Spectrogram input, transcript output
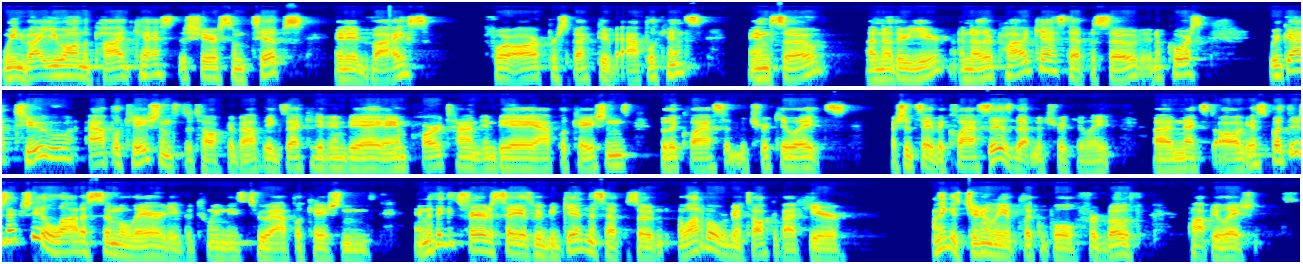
we invite you on the podcast to share some tips and advice for our prospective applicants. And so, another year, another podcast episode, and of course, We've got two applications to talk about the executive MBA and part time MBA applications for the class that matriculates. I should say the classes that matriculate uh, next August, but there's actually a lot of similarity between these two applications. And I think it's fair to say as we begin this episode, a lot of what we're going to talk about here, I think is generally applicable for both populations.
